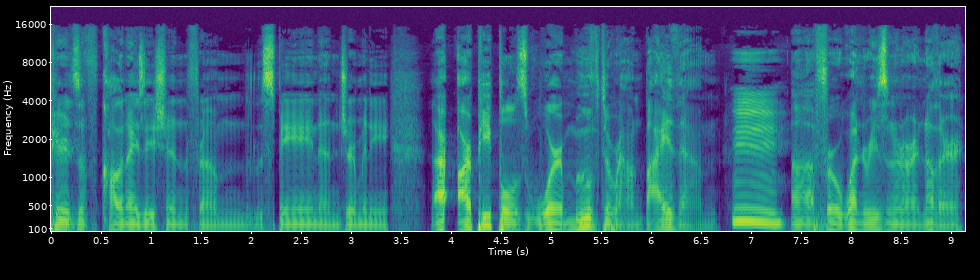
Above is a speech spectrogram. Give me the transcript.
periods of colonization from Spain and Germany, our, our peoples were moved around by them Mm. uh, for one reason or another.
